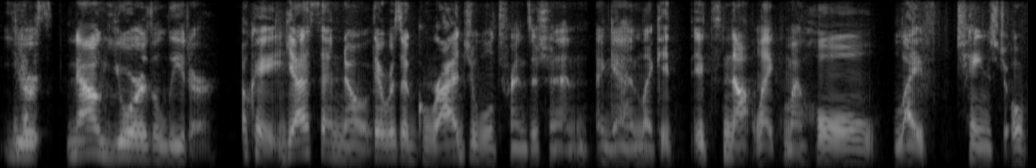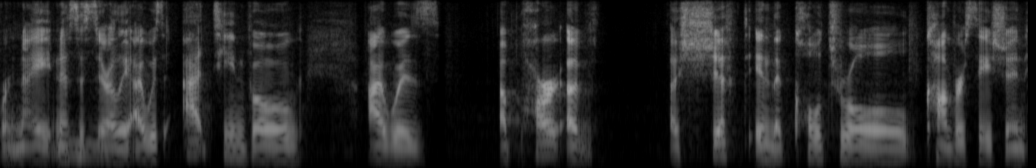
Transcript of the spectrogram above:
you're Yes. now you're the leader? Okay, yes and no. There was a gradual transition. Again, like it, it's not like my whole life changed overnight mm-hmm. necessarily. I was at Teen Vogue. I was a part of a shift in the cultural conversation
